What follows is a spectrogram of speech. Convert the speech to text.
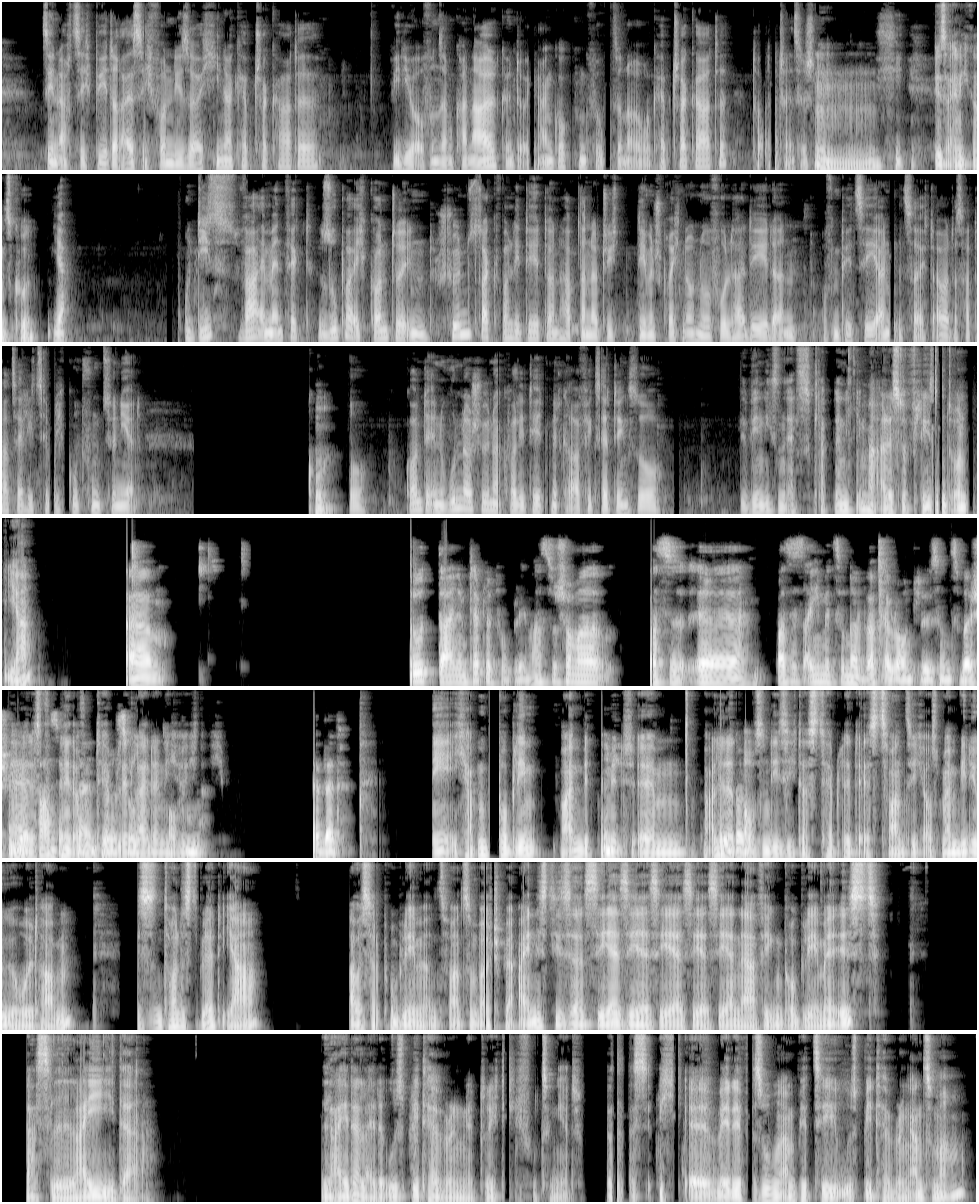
1080p 30 von dieser China-Capture-Karte, Video auf unserem Kanal, könnt ihr euch angucken, 15 Euro Capture-Karte, toller Transition. Mhm. Die ist eigentlich ganz cool. Ja. Und dies war im Endeffekt super. Ich konnte in schönster Qualität dann, habe dann natürlich dementsprechend auch nur Full HD dann auf dem PC angezeigt, aber das hat tatsächlich ziemlich gut funktioniert. Cool. So, konnte in wunderschöner Qualität mit Grafiksettings so. Wenigstens, es klappt ja nicht immer alles so fließend und ja? Ähm, zu deinem Tablet-Problem. Hast du schon mal was, äh, was ist eigentlich mit so einer Workaround-Lösung? Zum Beispiel äh, das funktioniert auf dem Tablet leider nicht richtig. Tablet. Nee, ich habe ein Problem, vor allem mit, mit ähm, für alle da draußen, die sich das Tablet S20 aus meinem Video geholt haben. Es ist ein tolles Tablet, ja, aber es hat Probleme. Und zwar zum Beispiel eines dieser sehr, sehr, sehr, sehr, sehr nervigen Probleme ist, dass leider leider, leider USB-Tethering nicht richtig funktioniert. Das heißt, ich äh, werde versuchen, am PC USB-Tethering anzumachen.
